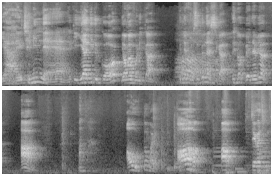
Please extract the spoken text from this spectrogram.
야 이거 재밌네 이렇게 이야기 듣고 영화 보니까 근데 벌써 끝날 시간 왜냐면 아, 아 아우 똥 마려 아아 제가 지금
